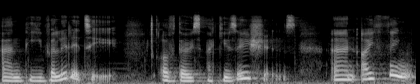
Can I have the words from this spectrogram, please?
and the validity of those accusations. And I think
